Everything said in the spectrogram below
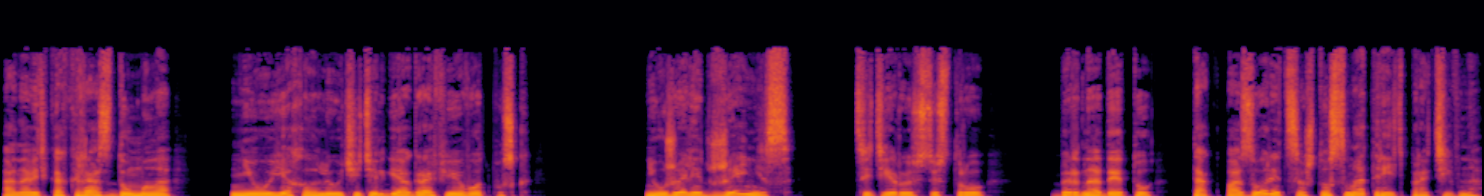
Она ведь как раз думала не уехал ли учитель географии в отпуск. Неужели Дженнис, цитирую сестру Бернадетту, так позорится, что смотреть противно?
